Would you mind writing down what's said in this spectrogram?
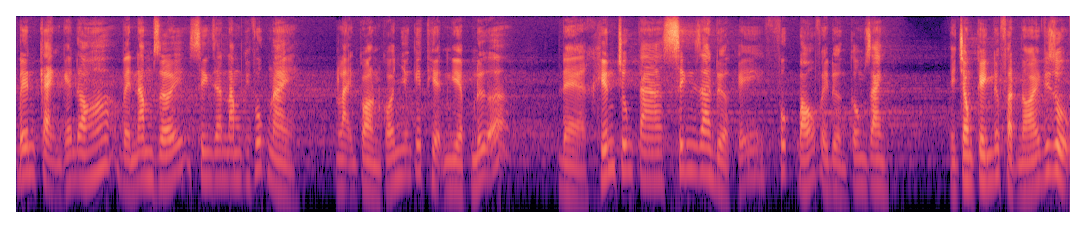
bên cạnh cái đó về năm giới sinh ra năm cái phúc này lại còn có những cái thiện nghiệp nữa để khiến chúng ta sinh ra được cái phúc báu về đường công danh. Thì trong kinh Đức Phật nói ví dụ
